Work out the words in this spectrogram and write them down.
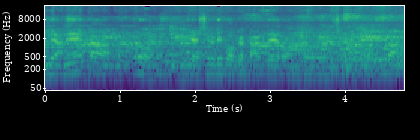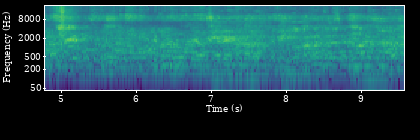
ಇಲ್ಲಿ ಅನೇಕ ಭಕ್ತರು ಶಿರಡಿಗೆ ಹೋಗೋಕ್ಕಾಗದೇ ಇರುವಂಥವ್ರು, ಶಿರಡಿ ದೂರ ಅಂತ ಅನ್ಕೊಳ್ಳುವಂಥವ್ರು ಇಲ್ಲಿ ಬಂದು ದೇವರ ಸೇವೆಯನ್ನು ಮಾಡುವಂಥದ್ದು ಭಗವಂತನ ಸೇವೆ ಮಾಡುವಂಥದ್ದು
